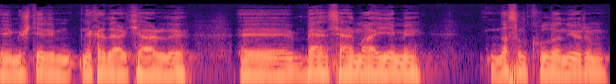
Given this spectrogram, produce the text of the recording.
e, müşterim ne kadar karlı, e, ben sermayemi nasıl kullanıyorum,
